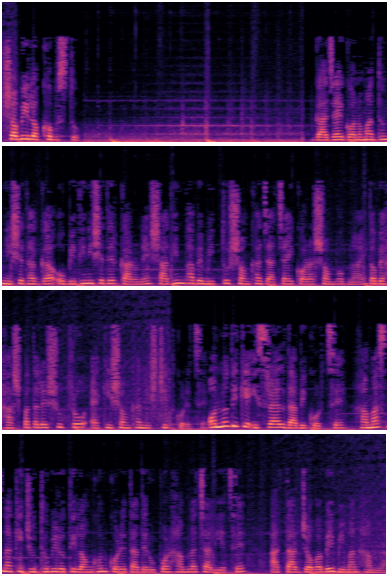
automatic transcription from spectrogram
সবই লক্ষ্যবস্তু। গাজায় গণমাধ্যম নিষেধাজ্ঞা ও বিধিনিষেধের কারণে স্বাধীনভাবে মৃত্যুর সংখ্যা যাচাই করা সম্ভব নয়, তবে হাসপাতালের সূত্র একই সংখ্যা নিশ্চিত করেছে। অন্যদিকে ইসরায়েল দাবি করছে, হামাস নাকি যুদ্ধবিরতি লঙ্ঘন করে তাদের উপর হামলা চালিয়েছে আর তার জবাবেই বিমান হামলা।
